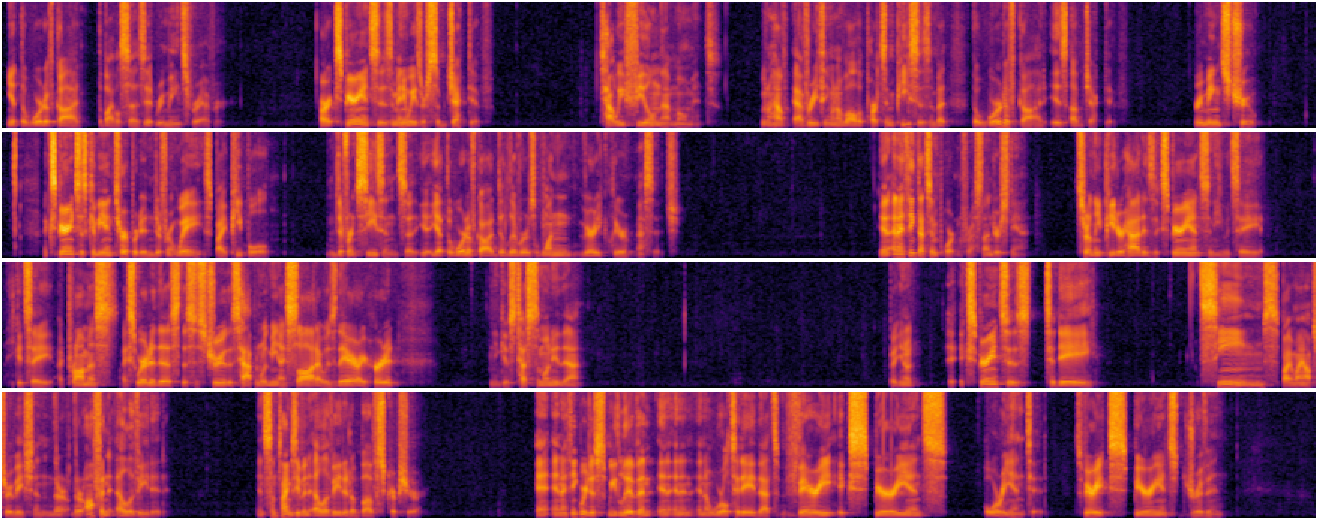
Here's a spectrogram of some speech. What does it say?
Yet the Word of God, the Bible says, it remains forever. Our experiences, in many ways, are subjective. It's how we feel in that moment. We don't have everything, we don't have all the parts and pieces, but the Word of God is objective, it remains true. Experiences can be interpreted in different ways by people different seasons, yet the Word of God delivers one very clear message and, and I think that's important for us to understand. Certainly, Peter had his experience, and he would say, he could say, I promise, I swear to this, this is true, this happened with me, I saw it, I was there, I heard it. And he gives testimony to that. But you know, experiences today seems, by my observation, they're, they're often elevated, and sometimes even elevated above Scripture. And, and I think we're just, we live in, in, in, in a world today that's very experience oriented, it's very experience driven.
